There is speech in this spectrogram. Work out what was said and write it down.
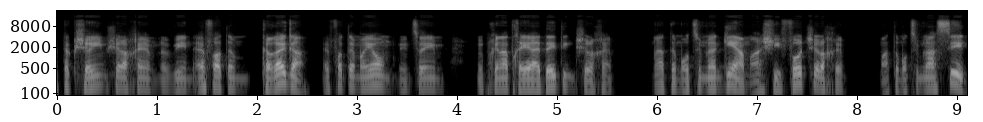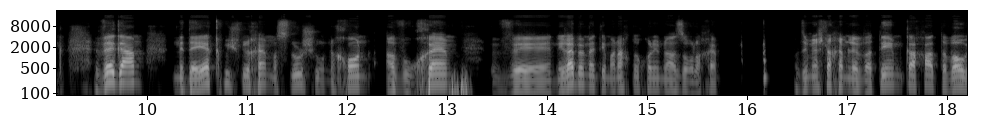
את הקשיים שלכם, נבין איפה אתם כרגע, איפה אתם היום נמצאים מבחינת חיי ה dating שלכם, מה אתם רוצים להגיע, מה השאיפות שלכם, מה אתם רוצים להשיג, וגם נדייק בשבילכם מסלול שהוא נכון עבורכם, ונראה באמת אם אנחנו יכולים לעזור לכם. אז אם יש לכם לבטים ככה, תבואו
